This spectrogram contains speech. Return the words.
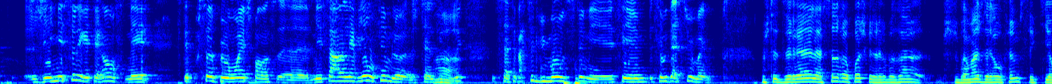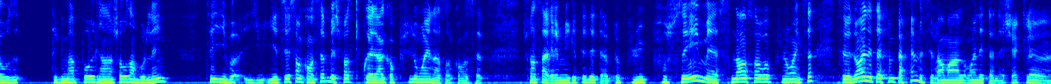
J'ai aimé ça les références, mais c'était poussé un peu loin, je pense. Euh, mais ça enlève rien au film, là, je tiens à le Ah. préciser. Ça fait partie de l'humour du film et c'est audacieux même. Je te dirais, la seule reproche que j'aurais besoin, vraiment, je dirais au film, c'est qu'il ose techniquement pas grand chose en bout de ligne. Tu sais, il, va, il, son concept, mais je pense qu'il pourrait aller encore plus loin dans son concept. Je pense que ça aurait mérité d'être un peu plus poussé, mais sinon, si on va plus loin que ça, c'est loin d'être un film parfait, mais c'est vraiment loin d'être un échec, là. Euh,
